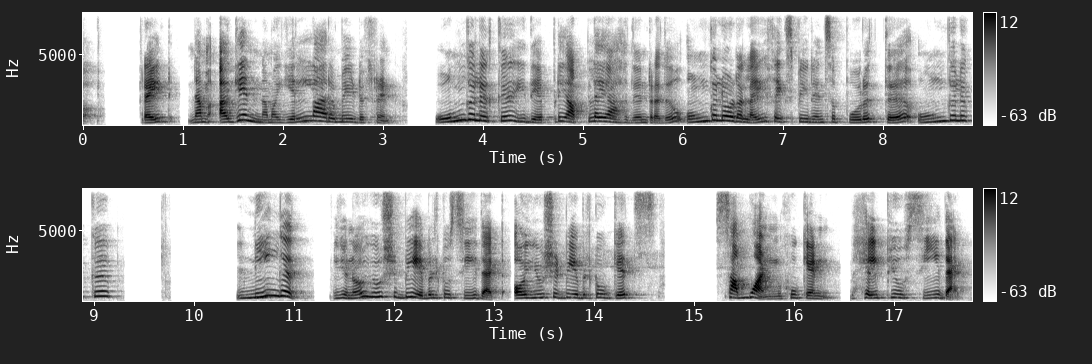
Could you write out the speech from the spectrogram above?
up right நம்ம அகெயின் நம்ம எல்லாருமே டிஃப்ரெண்ட் உங்களுக்கு இது எப்படி அப்ளை ஆகுதுன்றது உங்களோட லைஃப் எக்ஸ்பீரியன்ஸை பொறுத்து உங்களுக்கு நீங்கள் you know you should be able to see that or you should be able to gets someone who can help you see that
